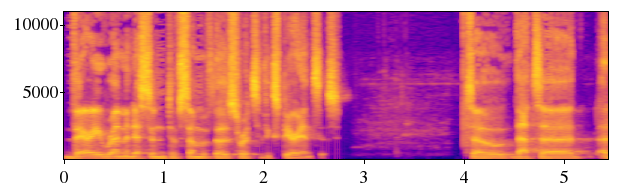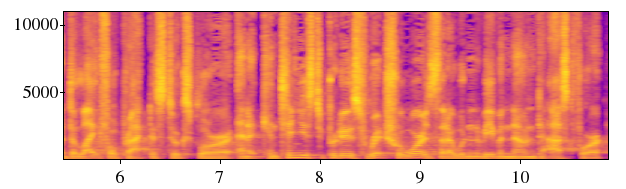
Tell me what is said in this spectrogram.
very reminiscent of some of those sorts of experiences. So that's a, a, delightful practice to explore, and it continues to produce rich rewards that I wouldn't have even known to ask for.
